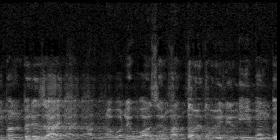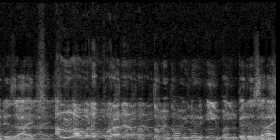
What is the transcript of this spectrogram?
ঈমান বেড়ে যায়। আল্লাহ বলে, ওয়াজের মাধ্যমে মুমিনের ঈমান বেড়ে যায়। আল্লাহ বলে, কোরআনের মাধ্যমে মুমিনের ঈমান বেড়ে যায়।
